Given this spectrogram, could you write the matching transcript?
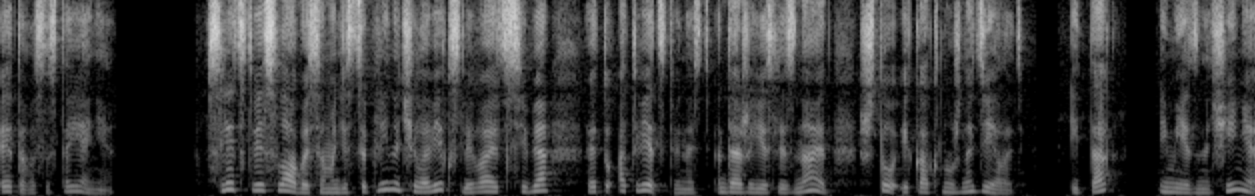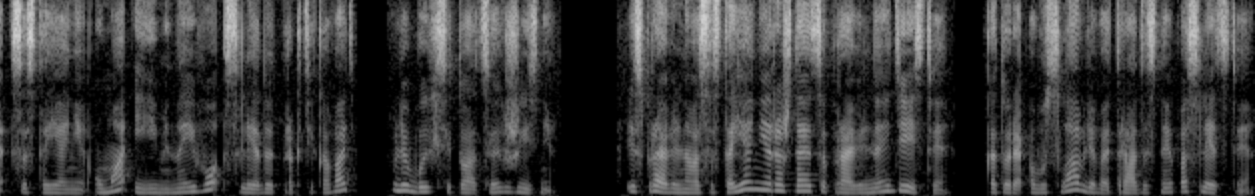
этого состояния. Вследствие слабой самодисциплины человек сливает с себя эту ответственность, даже если знает, что и как нужно делать. И так имеет значение состояние ума, и именно его следует практиковать в любых ситуациях жизни. Из правильного состояния рождается правильное действие, которое обуславливает радостные последствия.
